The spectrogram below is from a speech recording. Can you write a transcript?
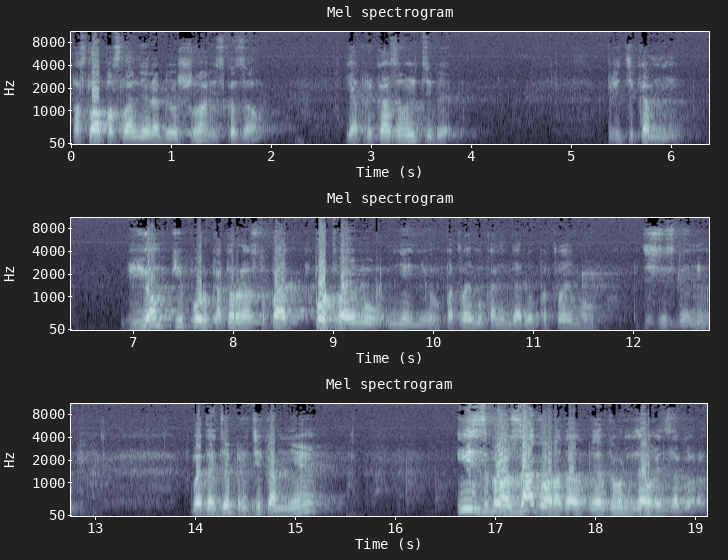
послал послание Рабиушу и сказал, я приказываю тебе прийти ко мне в Йом-Кипур, который наступает по твоему мнению, по твоему календарю, по твоему исчислению, в этот день прийти ко мне из за город, я говорю, нельзя выходить за город,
